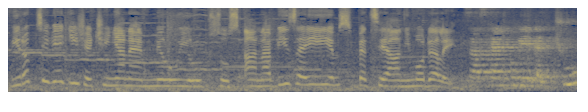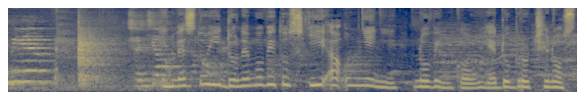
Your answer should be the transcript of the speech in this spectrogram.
Výrobci vědí, že Číňané milují luxus a nabízejí jim speciální modely. Investují do nemovitostí a umění. Novinkou je dobročinnost.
